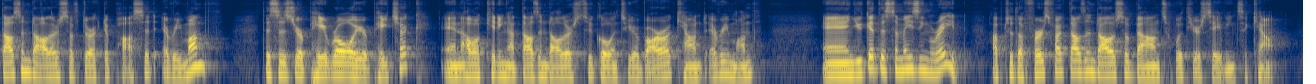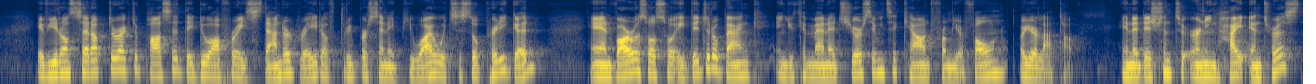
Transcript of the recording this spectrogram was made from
$1,000 of direct deposit every month, this is your payroll or your paycheck, and allocating $1,000 to go into your Varo account every month. And you get this amazing rate up to the first $5,000 of balance with your savings account. If you don't set up direct deposit, they do offer a standard rate of 3% APY, which is still pretty good. And Varo is also a digital bank, and you can manage your savings account from your phone or your laptop. In addition to earning high interest,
